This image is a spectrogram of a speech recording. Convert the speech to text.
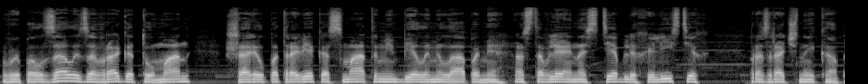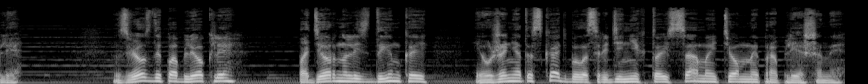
Выползал из оврага туман, шарил по траве косматыми белыми лапами, оставляя на стеблях и листьях прозрачные капли. Звезды поблекли, подернулись дымкой, и уже не отыскать было среди них той самой темной проплешины.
